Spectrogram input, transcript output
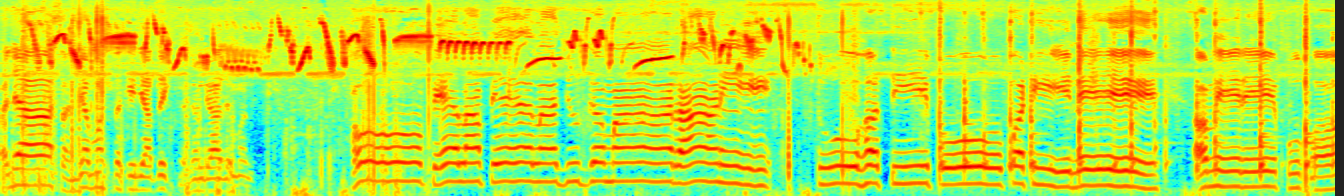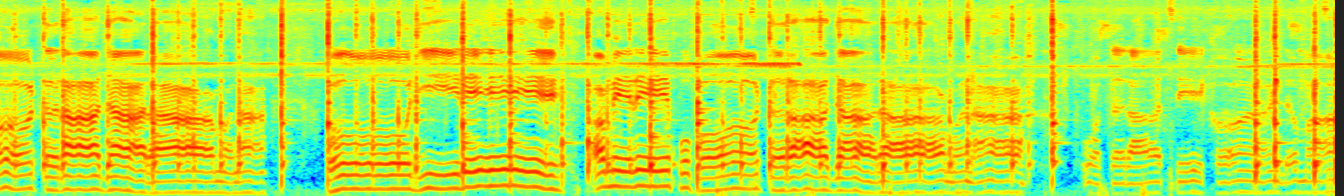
અલ્યા સંજય મસ્ત કીધી આપણે ભજન દે મને. હો, પેલા પેલા જુગમાં રાણી, તું હતી પોપટીને, અમે રે પોપટ રાજા રામના. હો, જી રે, અમે રે પોપટ રાજા રામના. ઓતરાતે ખંડમાં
